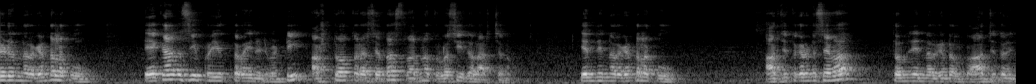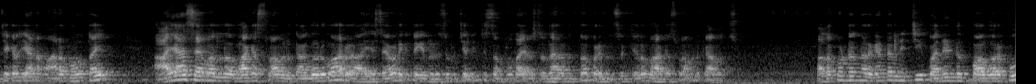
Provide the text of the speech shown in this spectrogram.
ఏడున్నర గంటలకు ఏకాదశి ప్రయుక్తమైనటువంటి అష్టోత్తర శత స్వర్ణ తులసీ దళార్చనం. ఎనిమిదిన్నర గంటలకు ఆర్జిత గరుడ సేవ తొమ్మిదిన్నర గంటలకు ఆర్జిత నిత్య కళ్యాణం ఆరంభమవుతాయి. ఆయా సేవల్లో భాగస్వాములు కాగోరు వారు ఆయా సేవలకు తగిన రుసుము చెల్లించి సంప్రదాయ వస్త్రధారణతో పరిమిత సంఖ్యలో భాగస్వాములు కావచ్చు. పదకొండున్నర గంటల నుంచి పన్నెండు పావు వరకు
